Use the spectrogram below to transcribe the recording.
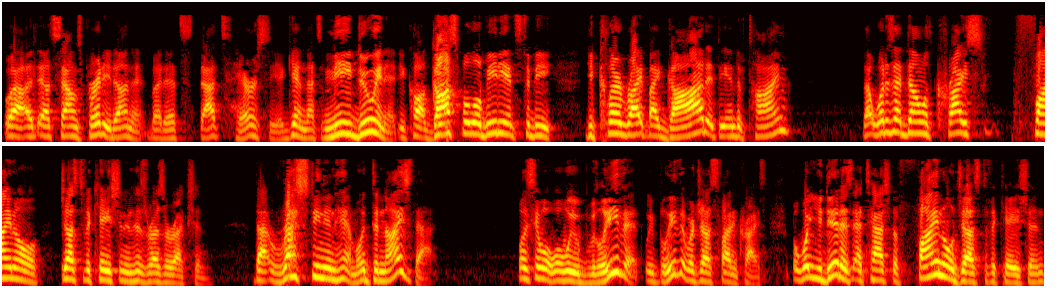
Well, that sounds pretty, doesn't it? But it's, that's heresy. Again, that's me doing it. You call it gospel obedience to be declared right by God at the end of time. That, what has that done with Christ's final justification in his resurrection? That resting in him. Well, it denies that. Well, they say, well, well, we believe it. We believe that we're justified in Christ. But what you did is attach the final justification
